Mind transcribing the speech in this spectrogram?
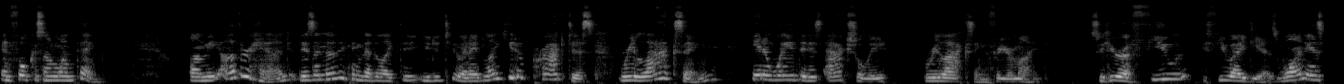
and focus on one thing. On the other hand, there's another thing that I'd like to, you to do, and I'd like you to practice relaxing in a way that is actually relaxing for your mind. So here are a few few ideas. One is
